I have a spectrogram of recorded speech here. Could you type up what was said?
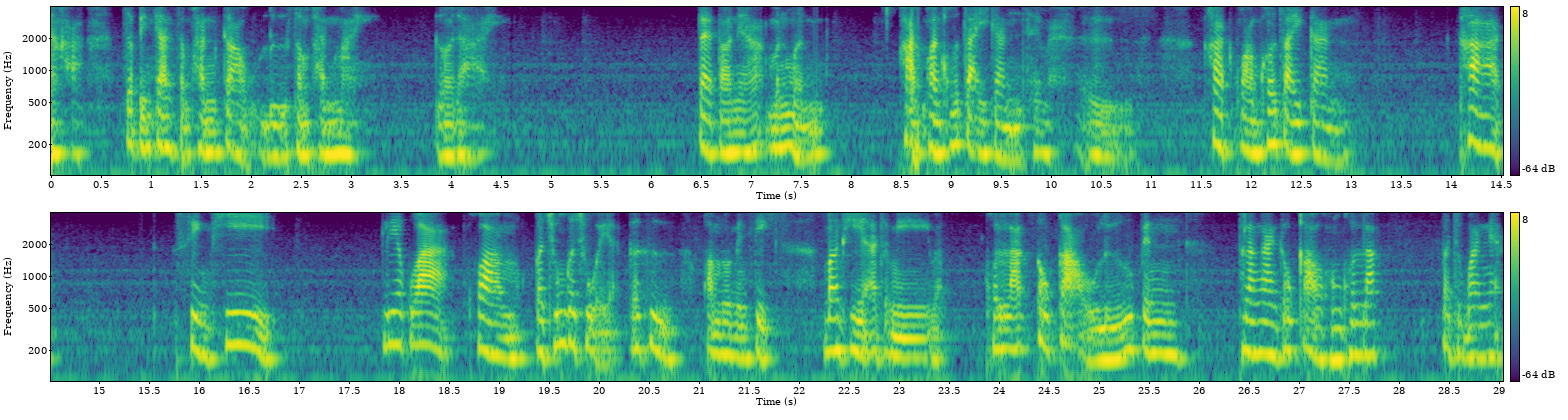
นะคะ จะเป็นการสัมพันธ์เก่าหรือสัมพันธ์ใหม่ก็ได้ แต่ตอนนี้มันเหมือน ขาดความเข้าใจกันใช่ไหมเออขาดความเข้าใจกัน ขาดสิ่งที่เรียกว่าความกระชุ่มกระชวยอะก็คือความโรแมนติก บางทีอาจจะมีแบบคนรักเก่าๆหรือเป็นพลังงานเก่าๆของคนรักปัจจุบันเนี่ย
